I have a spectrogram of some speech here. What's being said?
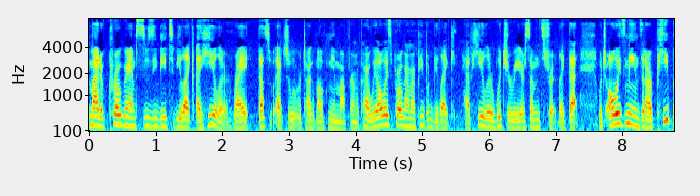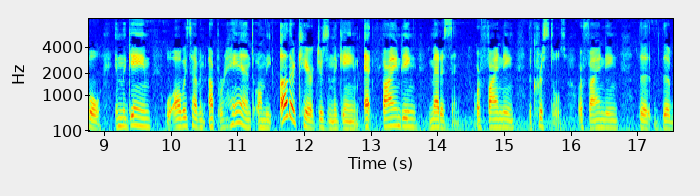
might have programmed Susie B to be like a healer, right? That's actually what we're talking about with me and my friend Ricardo. We always program our people to be like, have healer witchery or some shit like that, which always means that our people in the game will always have an upper hand on the other characters in the game at finding medicine or finding the crystals or finding the, the,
